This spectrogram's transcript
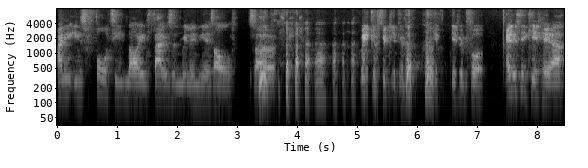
and he is 49,000 million years old. So we can forgive him. We can forgive him for anything you hear,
